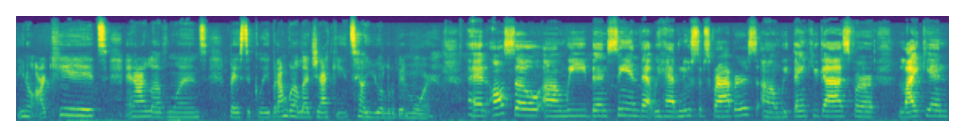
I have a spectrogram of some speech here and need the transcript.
you know, our kids and our loved ones, basically. But I'm going to let Jackie tell you a little bit more. And also, um, we've been seeing that we have new subscribers. Um, we thank you guys for liking,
